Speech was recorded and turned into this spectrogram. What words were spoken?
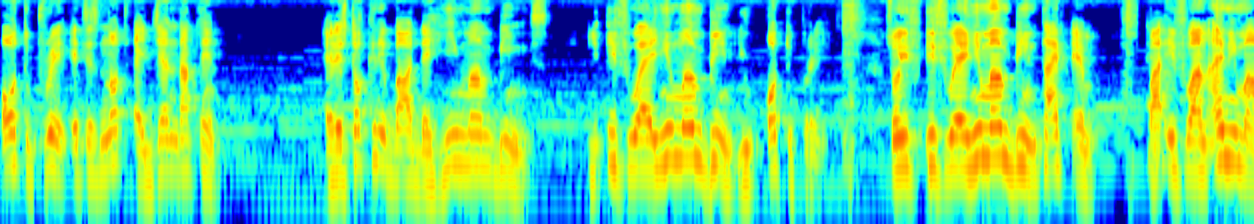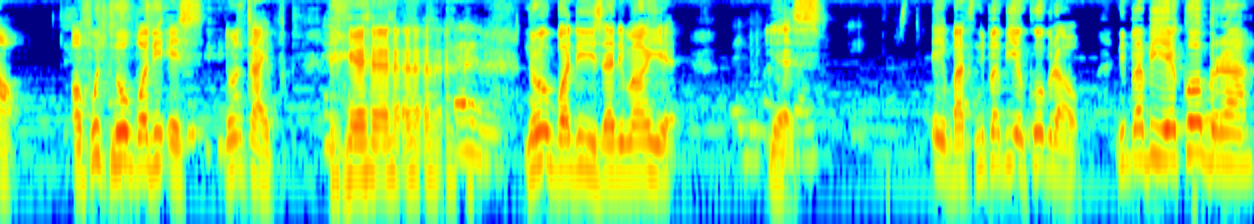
or to pray, it is not a gender thing. It is talking about the human beings. If you are a human being, you ought to pray. So if, if you are a human being, type M. But if you are an animal, of which nobody is, don't type. Um, nobody is animal here. Yes. Hey, but nipa be a cobra. Nipa be a cobra.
